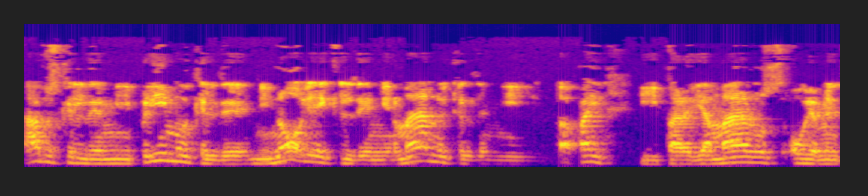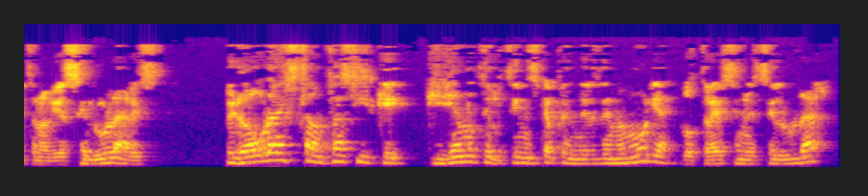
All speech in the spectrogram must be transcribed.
Ah, pues que el de mi primo, que el de mi novia, y que el de mi hermano, y que el de mi papá. Y, para llamarlos, obviamente no había celulares. Pero ahora es tan fácil que, que ya no te lo tienes que aprender de memoria, lo traes en el celular.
